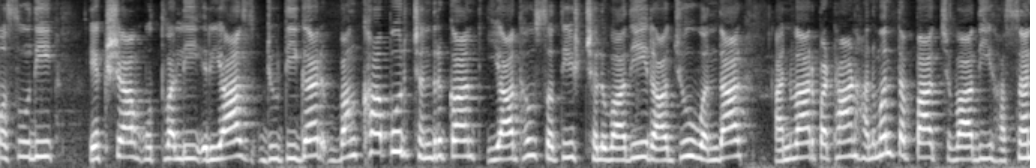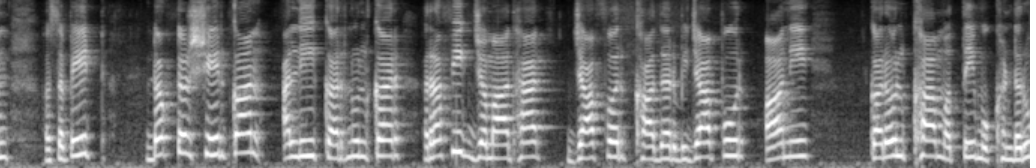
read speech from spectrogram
ಮಸೂದಿ ಯಕ್ಷ ಮುತ್ವಲ್ಲಿ ರಿಯಾಜ್ ಡ್ಯೂಟಿಗರ್ ಬಂಖಾಪುರ್ ಚಂದ್ರಕಾಂತ್ ಯಾದವ್ ಸತೀಶ್ ಚಲುವಾದಿ ರಾಜು ವಂದಾಲ್ ಅನ್ವಾರ್ ಪಠಾಣ್ ಹನುಮಂತಪ್ಪ ಚವಾದಿ ಹಸನ್ ಹೊಸಪೇಟ್ ಡಾಕ್ಟರ್ ಶೇರ್ಖಾನ್ ಅಲಿ ಕರ್ನುಲ್ಕರ್ ರಫೀಕ್ ಜಮಾಧಾರ್ ಜಾಫರ್ ಖಾದರ್ ಬಿಜಾಪುರ್ ಆನಿ ಕರೋಲ್ಖಾ ಮತ್ತೆ ಮುಖಂಡರು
